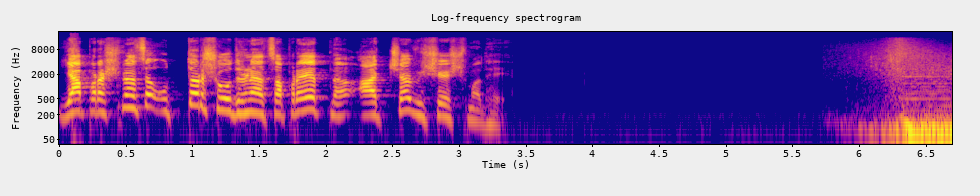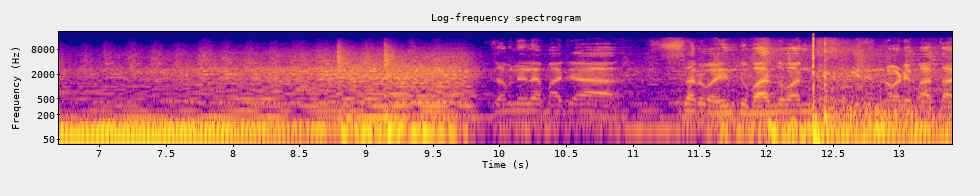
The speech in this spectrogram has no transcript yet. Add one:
या प्रश्नाचं उत्तर शोधण्याचा प्रयत्न आजच्या विशेषमध्ये. जमलेल्या माझ्या सर्व हिंदू बांधवांनी माता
